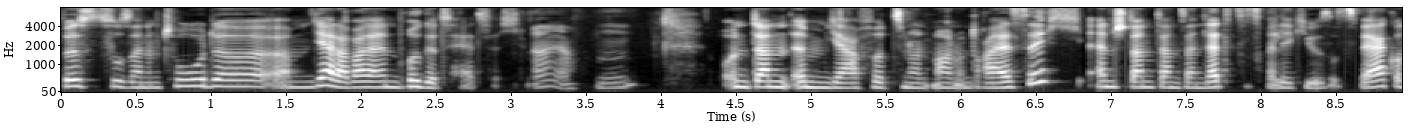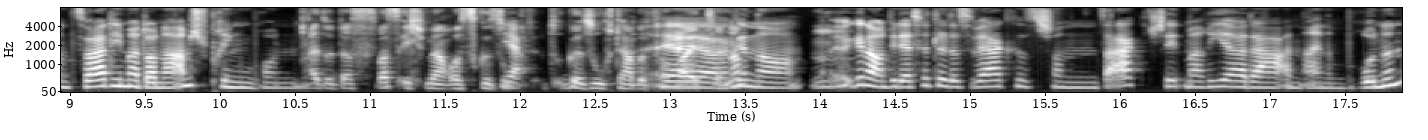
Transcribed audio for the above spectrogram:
bis zu seinem Tode, ähm, ja, da war er in Brügge tätig. ah ja. Mhm. Und dann im Jahr 1439 entstand dann sein letztes religiöses Werk, und zwar die Madonna am Springbrunnen. Also das, was ich mir ausgesucht Ja. gesucht habe für ja, heute. ja, ne? genau. Mhm. Äh, Genau, und wie der Titel des Werkes schon sagt, steht Maria da an einem Brunnen.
